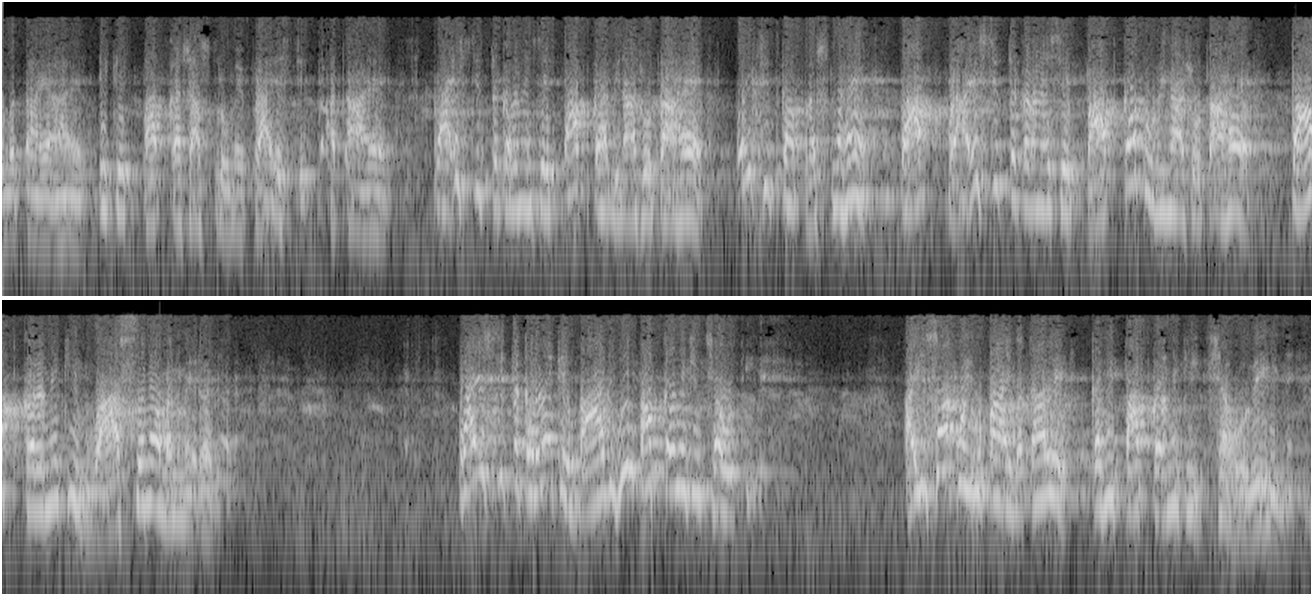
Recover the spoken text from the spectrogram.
बताया है। एक एक पाप का शास्त्रों में प्रायश्चित आता है। प्रायश्चित करने से पाप का विनाश होता है। परीक्षित का प्रश्न है, पाप प्रायश्चित करने से पाप का तो विनाश होता है। पाप करने की वासना मन में रह जाती प्रायश्चित करने के बाद ही पाप करने की इच्छा होती है। ऐसा कोई उपाय बतावे कभी पाप करने की इच्छा होवे ही नहीं।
